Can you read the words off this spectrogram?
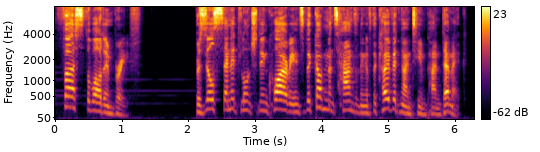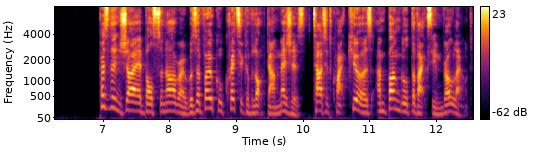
First, the world in brief. Brazil's Senate launched an inquiry into the government's handling of the COVID 19 pandemic. President Jair Bolsonaro was a vocal critic of lockdown measures, touted quack cures, and bungled the vaccine rollout.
